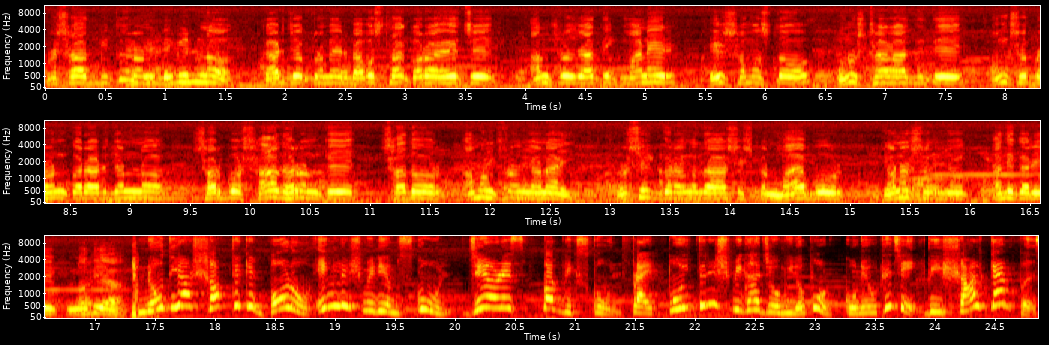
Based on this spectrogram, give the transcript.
প্রসাদ বিতরণ বিভিন্ন কার্যক্রমের ব্যবস্থা করা হয়েছে। আন্তর্জাতিক মানের এই সমস্ত অনুষ্ঠানাদিতে অংশগ্রহণ করার জন্য সর্বসাধারণকে সাদর আমন্ত্রণ জানাই। রসিক গৌরাঙ্গদাস ইস্কন মায়াপুর জনসংযোগ আধিকারিক নদিয়া। নদিয়ার সব থেকে বড় English medium school JRS public school. প্রায় পঁয়ত্রিশ বিঘা জমির ওপর গড়ে উঠেছে বিশাল ক্যাম্পাস।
